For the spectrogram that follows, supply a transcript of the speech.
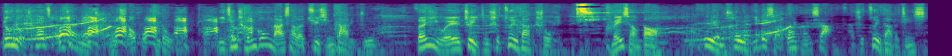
拥有超强战力宠物小伙子的我，已经成功拿下了巨型大力猪。本以为这已经是最大的收获，没想到不远处一个小光头下才是最大的惊喜。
